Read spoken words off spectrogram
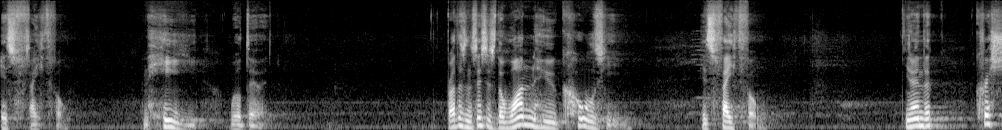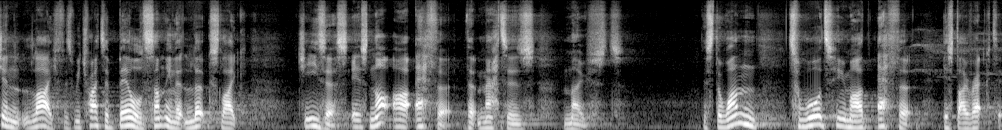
is faithful, and he will do it. Brothers and sisters, the one who calls you is faithful. You know, in the Christian life, as we try to build something that looks like Jesus, it's not our effort that matters most. It's the one towards whom our effort is directed.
